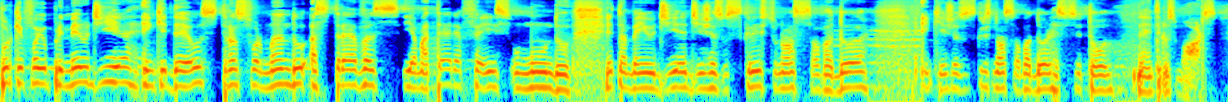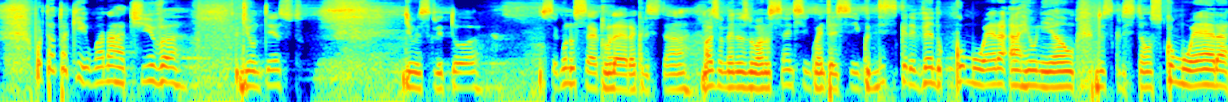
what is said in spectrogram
porque foi o primeiro dia em que Deus, transformando as trevas e a matéria, fez o mundo, e também o dia de Jesus Cristo, nosso Salvador, em que Jesus Cristo, nosso Salvador, ressuscitou dentre os mortos. Portanto, aqui uma narrativa de um texto de um escritor no segundo século da era cristã, mais ou menos no ano 155, descrevendo como era a reunião dos cristãos, como era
